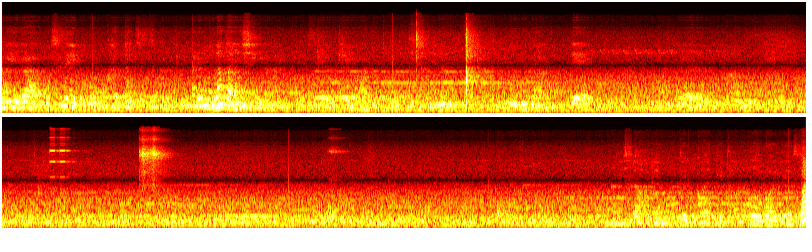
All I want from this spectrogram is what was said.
揚げがもうすでにこう形作ってるあれも中に芯が入ってる毛があるみたいなものがあってであれもでっかいけどです。ど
